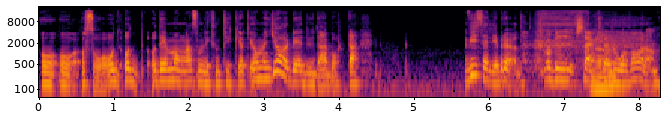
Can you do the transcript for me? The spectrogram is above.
och, och, och så. Och, och, och, det är många som liksom tycker att ja men gör det du där borta. Vi säljer bröd. Och vi säkrar Ja. råvaran.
